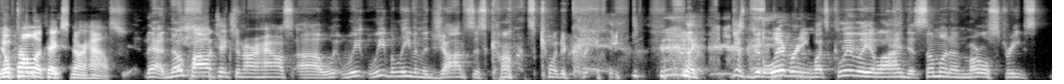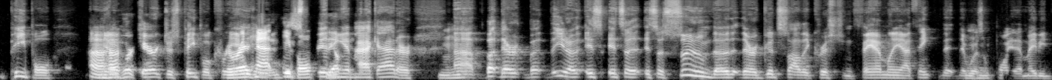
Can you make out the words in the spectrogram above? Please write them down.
No politics in our house. Yeah, no politics in our house. Uh, we, we, we believe in the jobs this comment's going to create. like just delivering what's clearly aligned that someone on Meryl Streep's people, uh-huh. you know, uh-huh. her character's people hat people, spitting yep. it back at her. Mm-hmm. Uh, but they're but you know it's it's a it's assumed though that they're a good solid Christian family. I think that there was mm-hmm. a point that maybe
